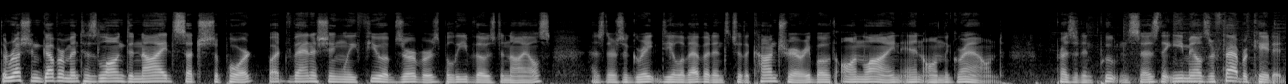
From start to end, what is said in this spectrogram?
The Russian government has long denied such support, but vanishingly few observers believe those denials, as there's a great deal of evidence to the contrary both online and on the ground. President Putin says the emails are fabricated,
